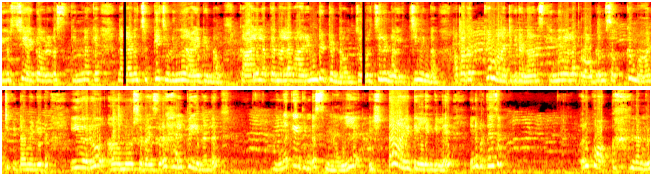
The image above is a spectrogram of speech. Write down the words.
തീർച്ചയായിട്ടും അവരുടെ സ്കിന്നൊക്കെ നല്ലോണം ചുക്കി ചുളിഞ്ഞായിട്ടുണ്ടാവും കാലിലൊക്കെ നല്ല വരണ്ടിട്ടുണ്ടാവും ചൊറിച്ചിലുണ്ടാവും ഇച്ചിങ് ഉണ്ടാവും. അപ്പൊ അതൊക്കെ മാറ്റി കിട്ടണം നമ്മുടെ സ്കിന്നിനുള്ള പ്രോബ്ലംസ് ഒക്കെ മാറ്റി കിട്ടാൻ വേണ്ടിയിട്ട് ഈ ഒരു മോയ്സ്ചറൈസർ ഹെൽപ്പ് ചെയ്യുന്നുണ്ട്. നിങ്ങൾക്ക് ഇതിന്റെ സ്മെല്ല് ഇഷ്ടമായിട്ടില്ലെങ്കിൽ ഇനി പ്രത്യേകിച്ച് ഒരു നമ്മൾ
